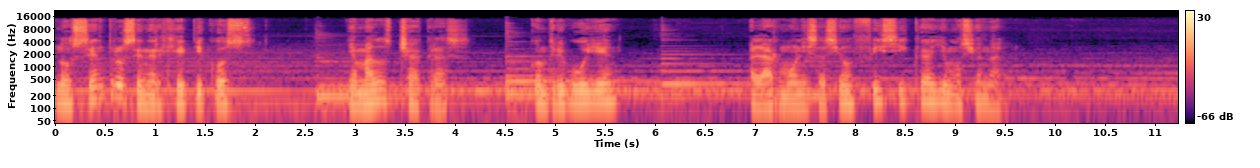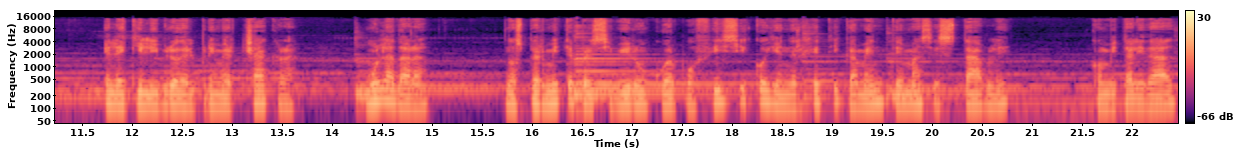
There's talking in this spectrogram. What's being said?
Los centros energéticos llamados chakras contribuyen a la armonización física y emocional. El equilibrio del primer chakra, Muladhara, nos permite percibir un cuerpo físico y energéticamente más estable, con vitalidad,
